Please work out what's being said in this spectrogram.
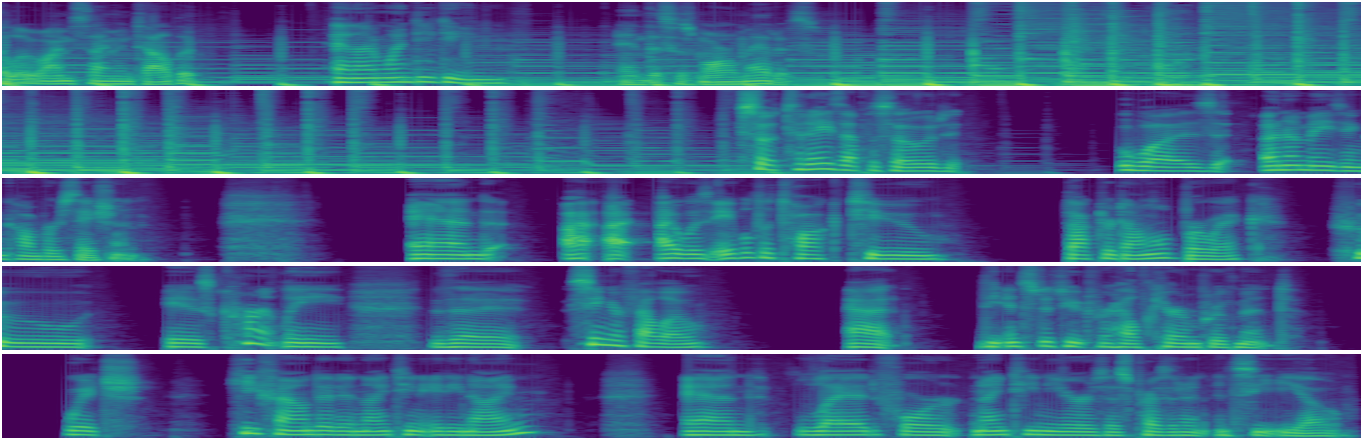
Hello, I'm Simon Talbot. And I'm Wendy Dean. And this is Moral Matters. So today's episode was an amazing conversation. And I, I, I, was able to talk to Dr. Donald Berwick, who is currently the senior fellow at the Institute for Healthcare Improvement, which he founded in 1989 and led for 19 years as president and CEO.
